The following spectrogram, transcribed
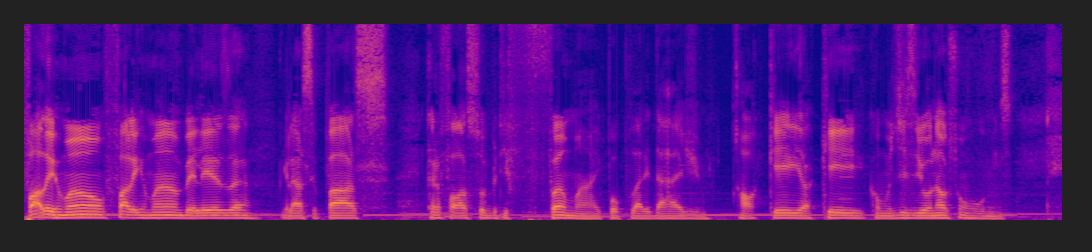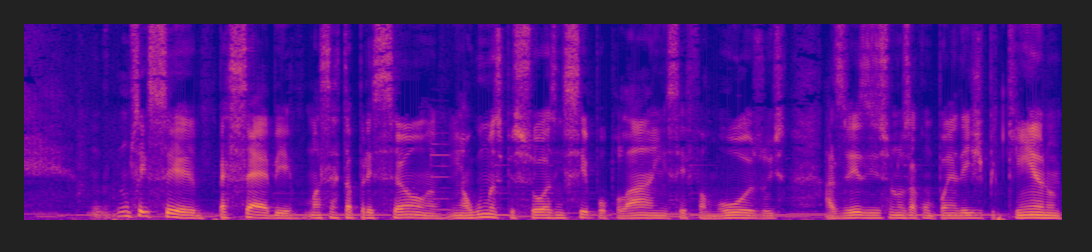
Fala irmão, fala irmã, beleza? Graça e paz. Quero falar sobre fama e popularidade. Ok, ok, como dizia o Nelson Rubens. Não sei se você percebe uma certa pressão em algumas pessoas em ser popular, em ser famoso. Às vezes isso nos acompanha desde pequeno.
